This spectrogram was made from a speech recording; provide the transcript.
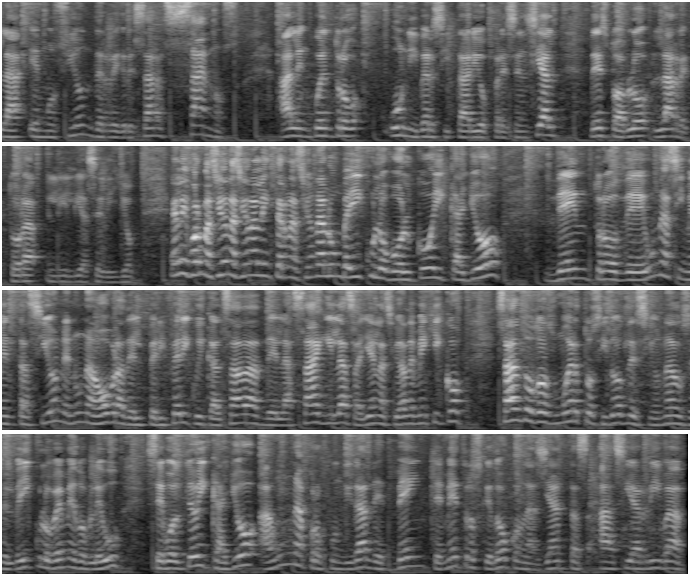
la emoción de regresar sanos al encuentro universitario presencial. De esto habló la rectora Lilia Cedillo. En la información nacional e internacional, un vehículo volcó y cayó dentro de una cimentación en una obra del periférico y calzada de las Águilas allá en la Ciudad de México. Saldo dos muertos y dos lesionados. El vehículo BMW se volteó y cayó a una profundidad de 20 metros. Quedó con las llantas hacia arriba.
